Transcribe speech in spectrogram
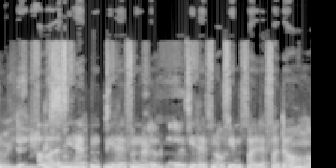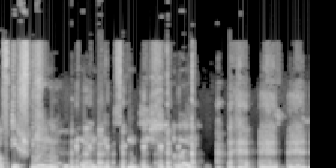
Ui. Aber sie helfen, sie helfen, äh, sie helfen auf jeden Fall der Verdauung auf die Sprünge. Aber ich,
